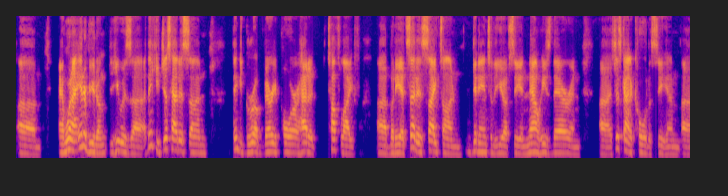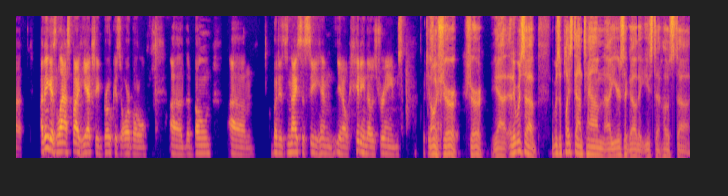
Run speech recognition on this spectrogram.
Um, and when I interviewed him, he was. Uh, I think he just had his son. I think he grew up very poor, had a tough life. Uh, but he had set his sights on getting into the UFC, and now he's there, and uh, it's just kind of cool to see him. Uh, I think his last fight, he actually broke his orbital, uh, the bone. Um, but it's nice to see him, you know, hitting those dreams. Which is oh sure cool. sure yeah there was a there was a place downtown uh, years ago that used to host uh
